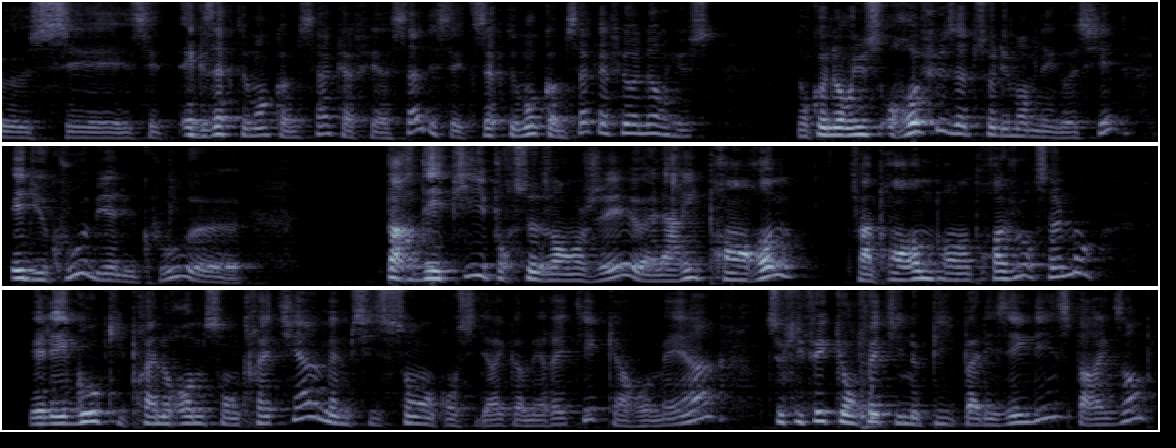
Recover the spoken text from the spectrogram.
euh, c'est exactement comme ça qu'a fait Assad et c'est exactement comme ça qu'a fait Honorius. Donc Honorius refuse absolument de négocier et du coup, eh bien du coup, euh, par dépit pour se venger, euh, Alaric prend Rome enfin prend Rome pendant trois jours seulement. Et les Goths qui prennent Rome sont chrétiens, même s'ils sont considérés comme hérétiques, car roméens, ce qui fait qu'en fait ils ne pillent pas les églises, par exemple.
